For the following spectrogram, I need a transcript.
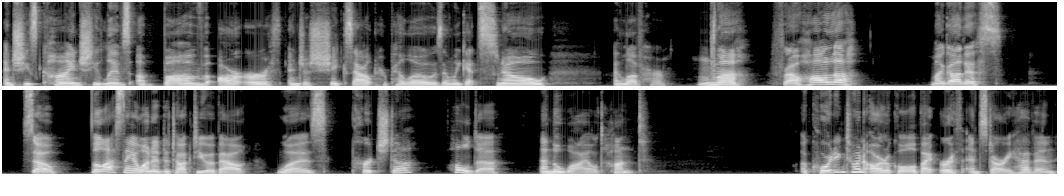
and she's kind. She lives above our earth and just shakes out her pillows and we get snow. I love her. Mwah. Frau Holle, my goddess. So, the last thing I wanted to talk to you about was Perchta, Hulda, and the Wild Hunt. According to an article by Earth and Starry Heaven,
